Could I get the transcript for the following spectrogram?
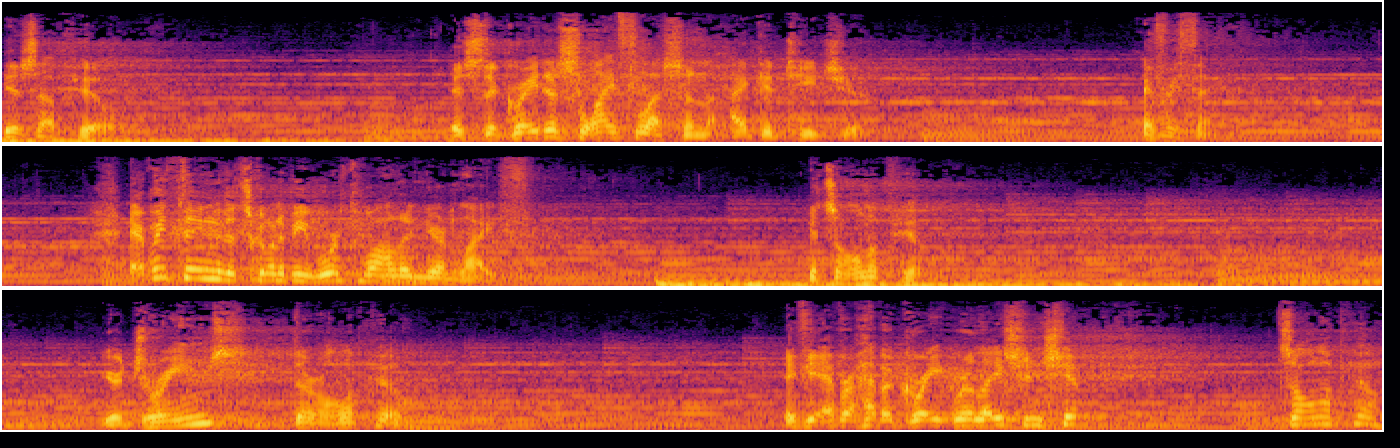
is uphill. It's the greatest life lesson I could teach you. Everything. Everything that's going to be worthwhile in your life, it's all uphill. Your dreams, they're all uphill. If you ever have a great relationship, it's all uphill.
